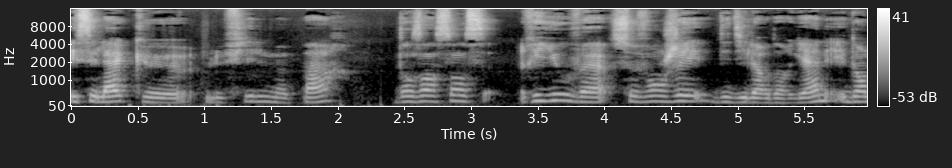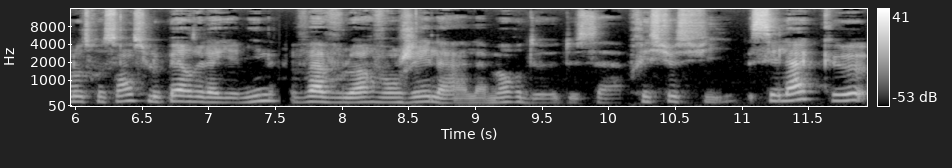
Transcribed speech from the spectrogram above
Et c'est là que le film part dans un sens, Ryu va se venger des dealers d'organes, et dans l'autre sens, le père de la gamine va vouloir venger la, mort de, sa précieuse fille. C'est là que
